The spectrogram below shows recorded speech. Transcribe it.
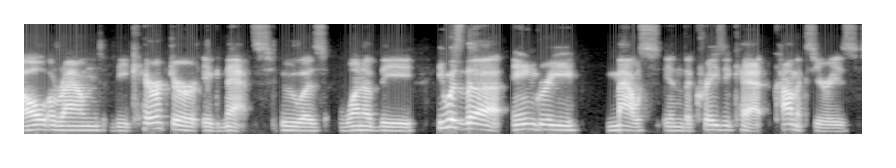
all around the character Ignatz, who was one of the he was the angry mouse in the Krazy Kat comic series.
